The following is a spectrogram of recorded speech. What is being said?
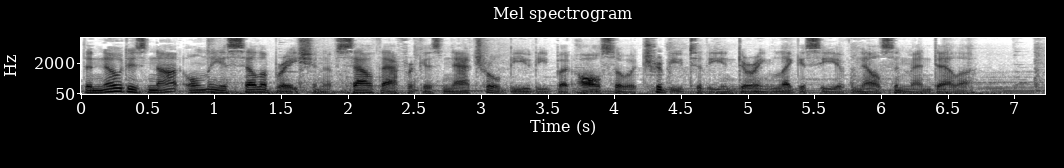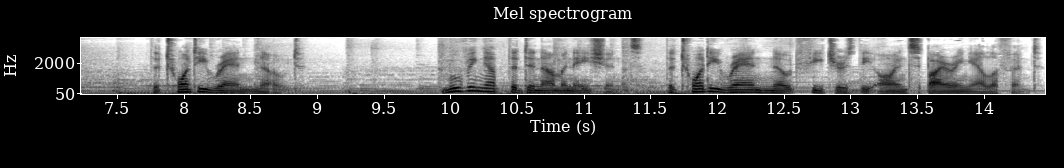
the note is not only a celebration of South Africa's natural beauty but also a tribute to the enduring legacy of Nelson Mandela. The 20 Rand Note Moving up the denominations, the 20 Rand note features the awe-inspiring elephant.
